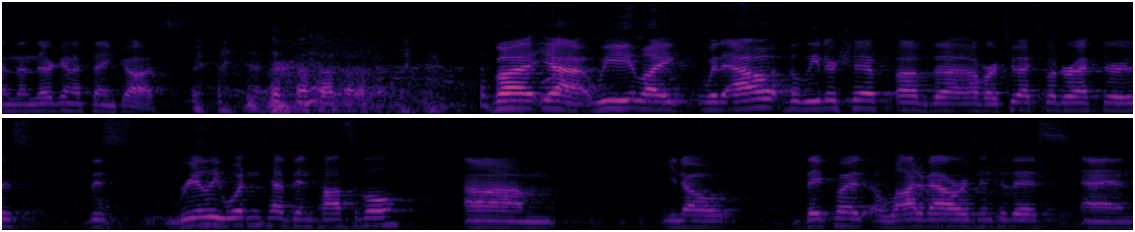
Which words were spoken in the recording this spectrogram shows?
and then they're gonna thank us. but yeah, we like without the leadership of the of our two expo directors, this really wouldn't have been possible. Um, you know, they put a lot of hours into this, and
